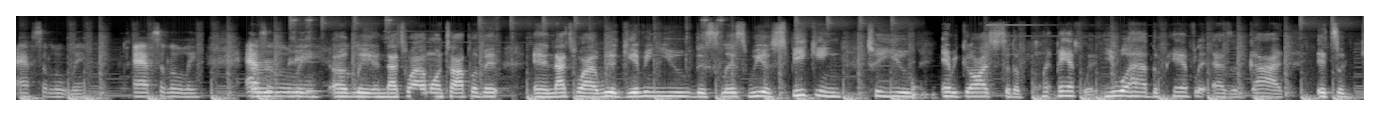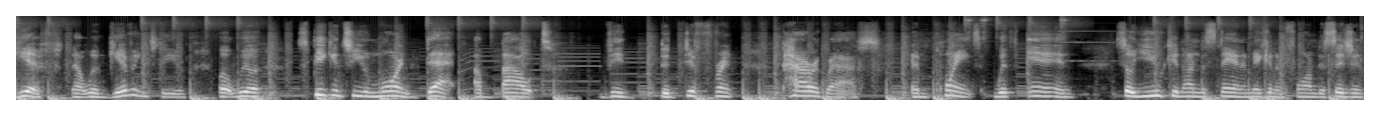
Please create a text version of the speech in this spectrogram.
Absolutely. Absolutely. Absolutely. ugly and that's why i'm on top of it and that's why we're giving you this list we are speaking to you in regards to the pamphlet you will have the pamphlet as a guide it's a gift that we're giving to you but we're speaking to you more in depth about the the different paragraphs and points within so you can understand and make an informed decision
